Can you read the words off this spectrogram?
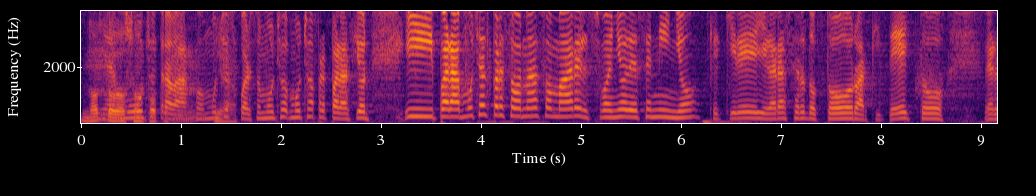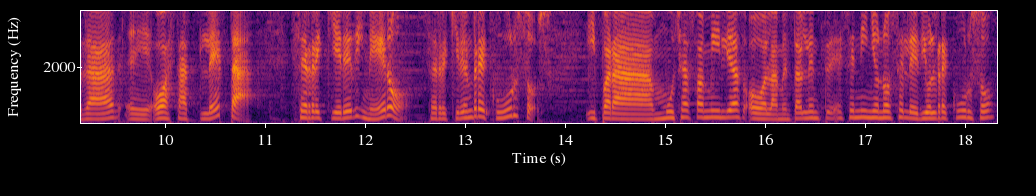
No Ya, todos son mucho trabajo, mucho Ya. esfuerzo, mucho, mucha preparación. Y para muchas personas, Omar, el sueño de ese niño que quiere llegar a ser doctor o arquitecto, ¿verdad? Eh, o hasta atleta, se requiere dinero, se requieren recursos. Y para muchas familias, o lamentablemente ese niño no se le dio el recurso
